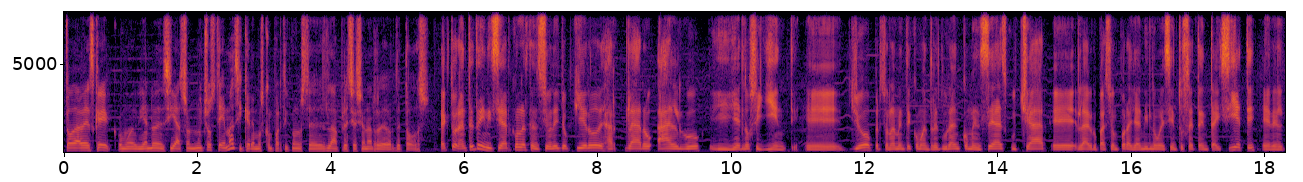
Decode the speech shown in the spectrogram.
toda vez que, como bien lo decía, son muchos temas y queremos compartir con ustedes la apreciación alrededor de todos. Héctor, antes de iniciar con las canciones, yo quiero dejar claro algo y es lo siguiente. Eh, yo personalmente como Andrés Durán comencé a escuchar eh, la agrupación por allá en 1977 en el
